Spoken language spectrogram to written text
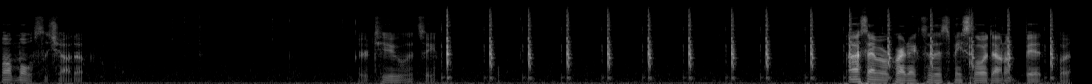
Well, mostly shot up. Let's see. Last time I'm recording, so this may slow it down a bit, but...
